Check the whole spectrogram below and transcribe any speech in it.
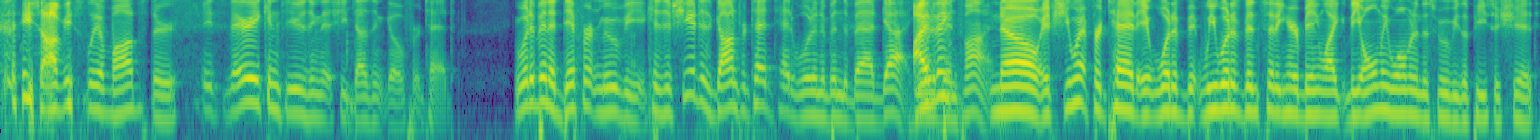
He's obviously a monster. it's very confusing that she doesn't go for Ted. It would have been a different movie because if she had just gone for Ted, Ted wouldn't have been the bad guy. He I would have think been fine. No, if she went for Ted, it would have been. We would have been sitting here being like, the only woman in this movie is a piece of shit.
